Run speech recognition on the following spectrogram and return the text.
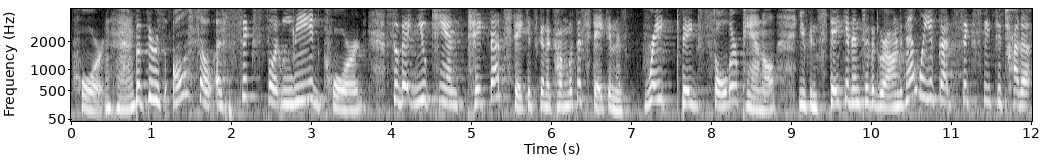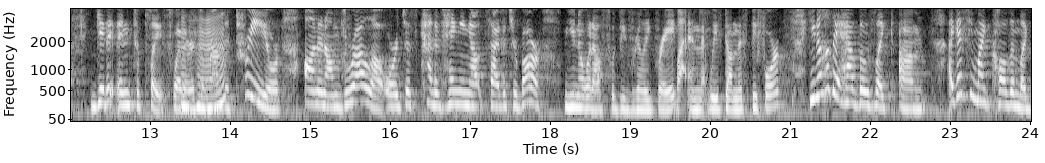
cord. Mm -hmm. But there's also a six foot lead cord so that you can take that stake. It's gonna come with a stake and this great big solar panel. You can stake it into the ground. And that way you've got six feet to try to get it into place, whether mm -hmm. it's around mm-hmm. a tree or on an umbrella or just kind of hanging outside at your bar. You know what else would be really great? What? And that we've done this before. You know how they have those like, um, I guess you might call them like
